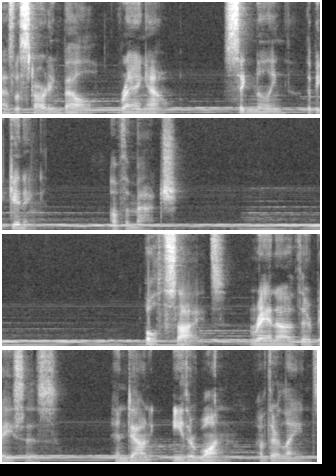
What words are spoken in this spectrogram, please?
As the starting bell rang out, signaling the beginning of the match. Both sides ran out of their bases and down either one of their lanes.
